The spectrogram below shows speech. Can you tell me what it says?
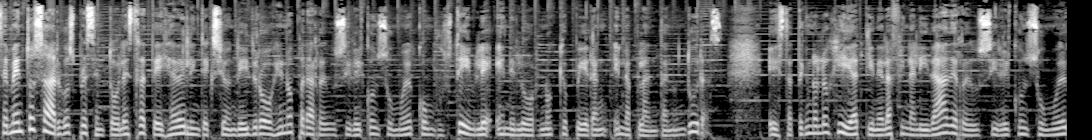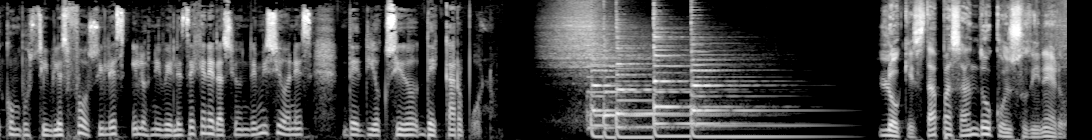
Cementos Argos presentó la estrategia de la inyección de hidrógeno para reducir el consumo de combustible en el horno que operan en la planta en Honduras. Esta tecnología tiene la finalidad de reducir el consumo de combustibles fósiles y los niveles de generación de emisiones de dióxido de carbono. Lo que está pasando con su dinero.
